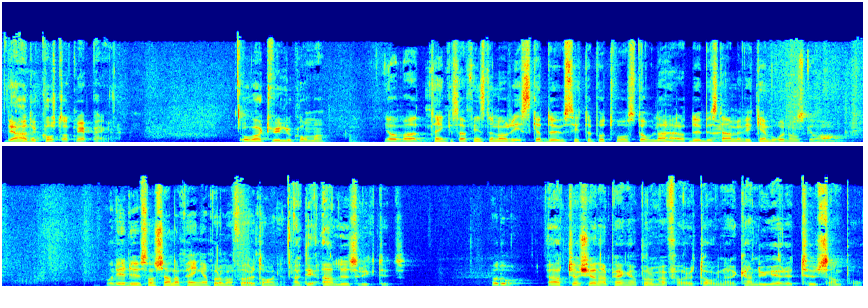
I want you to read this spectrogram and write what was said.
det hade kostat mer pengar. Och vart vill du komma? Jag bara tänker så här, finns det någon risk att du sitter på två stolar här? Att du bestämmer vilken vård de ska ha? Och det är du som tjänar pengar på de här företagen? Ja, det är alldeles riktigt. Vadå? Att jag tjänar pengar på de här företagen kan du ge dig tusan på.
